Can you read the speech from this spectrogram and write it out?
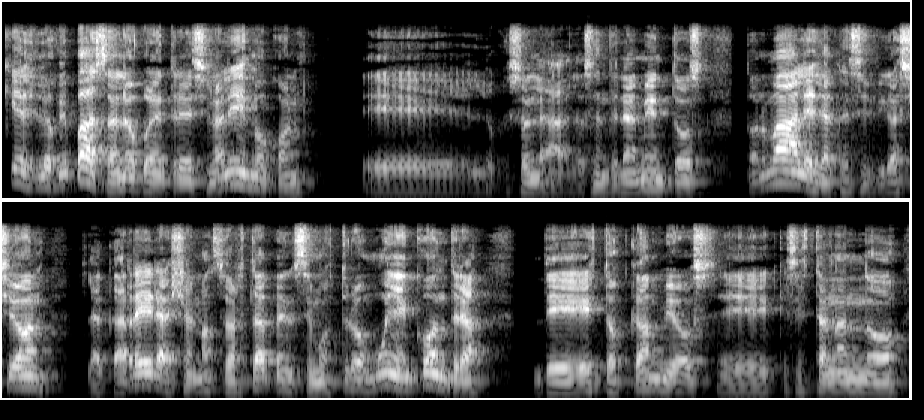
¿qué es lo que pasa ¿no? con el tradicionalismo, con eh, lo que son los entrenamientos normales, la clasificación, la carrera? Ya Max Verstappen se mostró muy en contra de estos cambios eh, que se están dando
